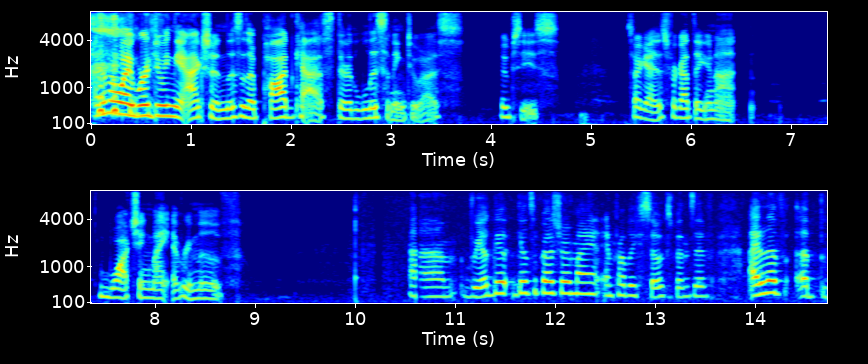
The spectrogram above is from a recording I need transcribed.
I don't know why we're doing the action. This is a podcast. They're listening to us. Oopsies. Sorry guys, forgot that you're not watching my every move. Um, real gu- guilty pleasure of mine, and probably so expensive. I love a b-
